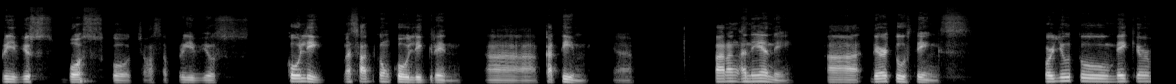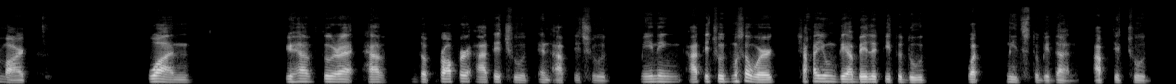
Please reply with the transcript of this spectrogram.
previous boss ko, tsaka sa previous colleague. Masabi kong colleague rin, uh, ka-team. Yeah. Parang ano yan eh, uh, there are two things. For you to make your mark, one, you have to ra- have the proper attitude and aptitude. Meaning, attitude mo sa work, tsaka yung the ability to do what needs to be done. Aptitude.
